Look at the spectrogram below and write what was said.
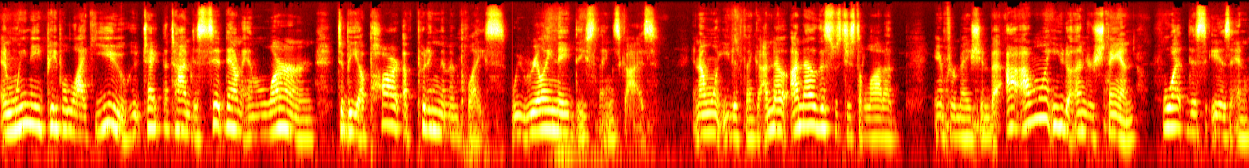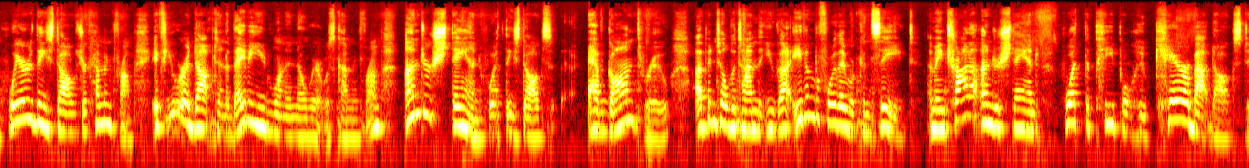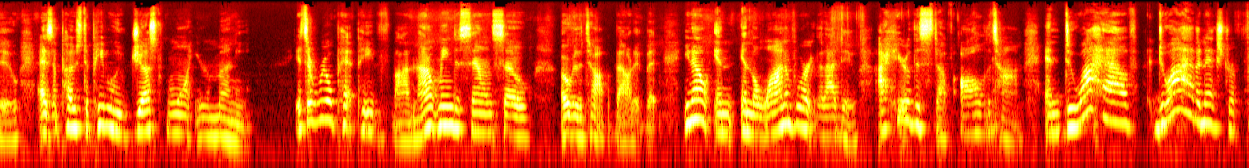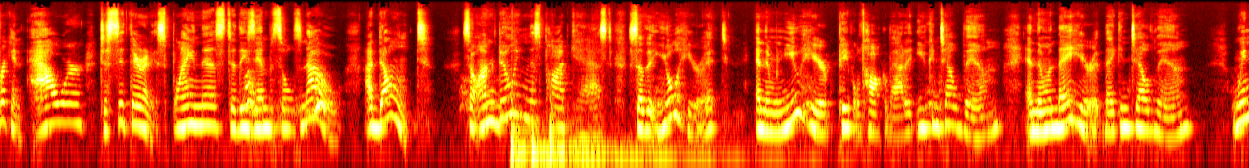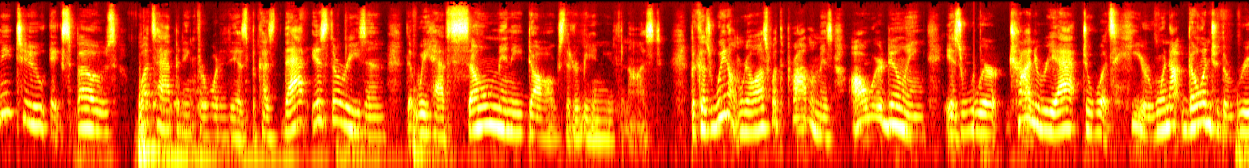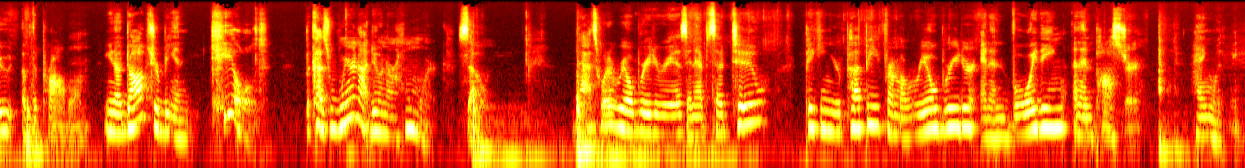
And we need people like you who take the time to sit down and learn to be a part of putting them in place. We really need these things, guys. And I want you to think I know I know this was just a lot of information, but I, I want you to understand what this is and where these dogs are coming from. If you were adopting a baby, you'd want to know where it was coming from. Understand what these dogs have gone through up until the time that you got, even before they were conceived. I mean, try to understand what the people who care about dogs do as opposed to people who just want your money. It's a real pet peeve of mine. And I don't mean to sound so over the top about it, but you know, in, in the line of work that I do, I hear this stuff all the time. And do I have, do I have an extra freaking hour to sit there and explain this to these imbeciles? No, I don't. So I'm doing this podcast so that you'll hear it. And then when you hear people talk about it, you can tell them. And then when they hear it, they can tell them. We need to expose what's happening for what it is because that is the reason that we have so many dogs that are being euthanized because we don't realize what the problem is. All we're doing is we're trying to react to what's here. We're not going to the root of the problem. You know, dogs are being killed because we're not doing our homework. So that's what a real breeder is in episode two picking your puppy from a real breeder and avoiding an imposter. Hang with me.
